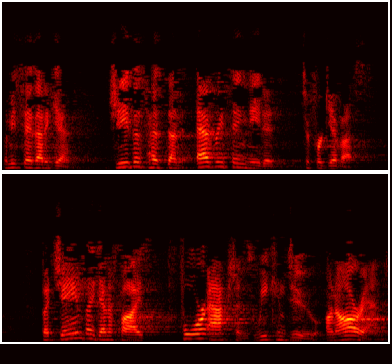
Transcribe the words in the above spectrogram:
Let me say that again. Jesus has done everything needed to forgive us. But James identifies four actions we can do on our end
